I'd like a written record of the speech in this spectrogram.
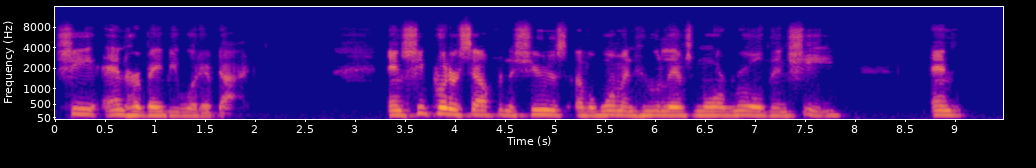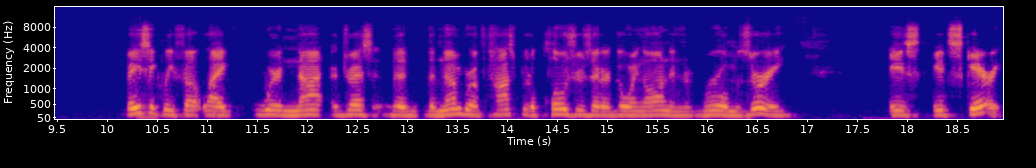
she and her baby would have died and she put herself in the shoes of a woman who lives more rural than she and basically felt like we're not addressing the the number of hospital closures that are going on in rural Missouri is it's scary.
